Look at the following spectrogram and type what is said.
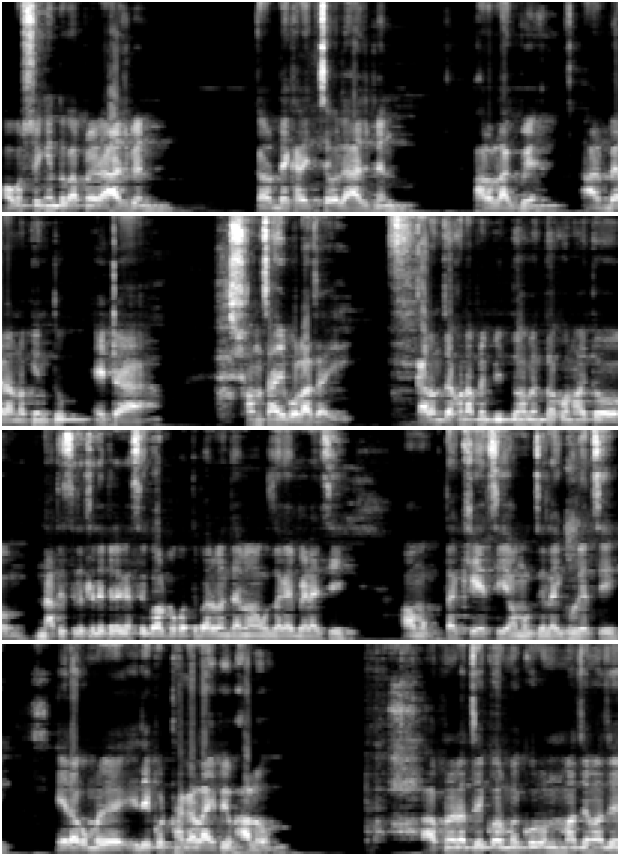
অবশ্যই কিন্তু আপনারা আসবেন। কারণ দেখার ইচ্ছা হলে আসবেন। ভালো লাগবে। আর বেড়ানো কিন্তু এটা সঞ্চয় বলা যায়। কারণ যখন আপনি বৃদ্ধ হবেন, তখন হয়তো নাতি ছেলে ছেলেদের কাছে গল্প করতে পারবেন যে আমি অমুক জায়গায় বেড়াইছি, অমুকটা খেয়েছি, অমুক জেলায় ঘুরেছি। এরকম রেকর্ড থাকা লাইফে ভালো। আপনারা যে কর্মই করুন, মাঝে মাঝে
